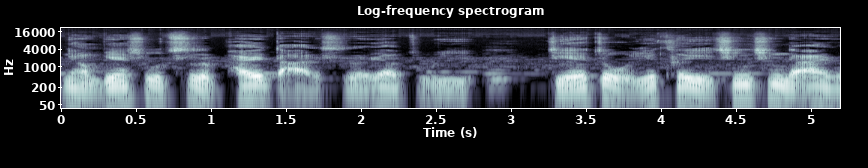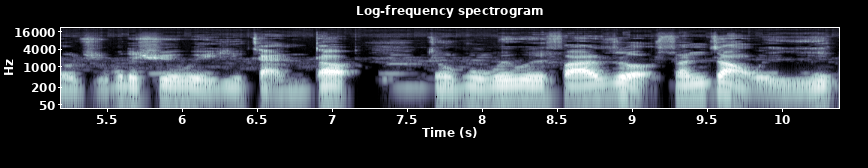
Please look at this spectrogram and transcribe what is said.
两边数次。拍打时要注意。节奏也可以轻轻的按揉局部的穴位，以感到肘部微微发热、酸胀为宜。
